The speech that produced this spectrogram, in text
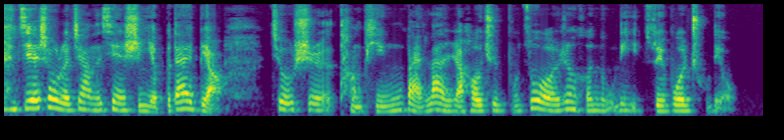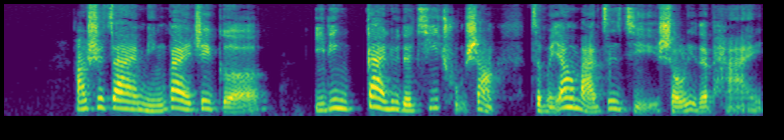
接受了这样的现实，也不代表。就是躺平摆烂，然后去不做任何努力，随波逐流，而是在明白这个一定概率的基础上，怎么样把自己手里的牌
